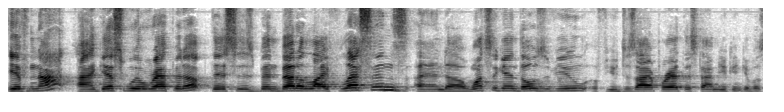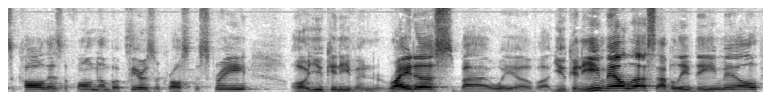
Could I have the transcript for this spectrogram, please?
if not, I guess we'll wrap it up. This has been Better Life Lessons. And uh, once again, those of you, if you desire prayer at this time, you can give us a call as the phone number appears across the screen. Or you can even write us by way of, uh, you can email us. I believe the email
